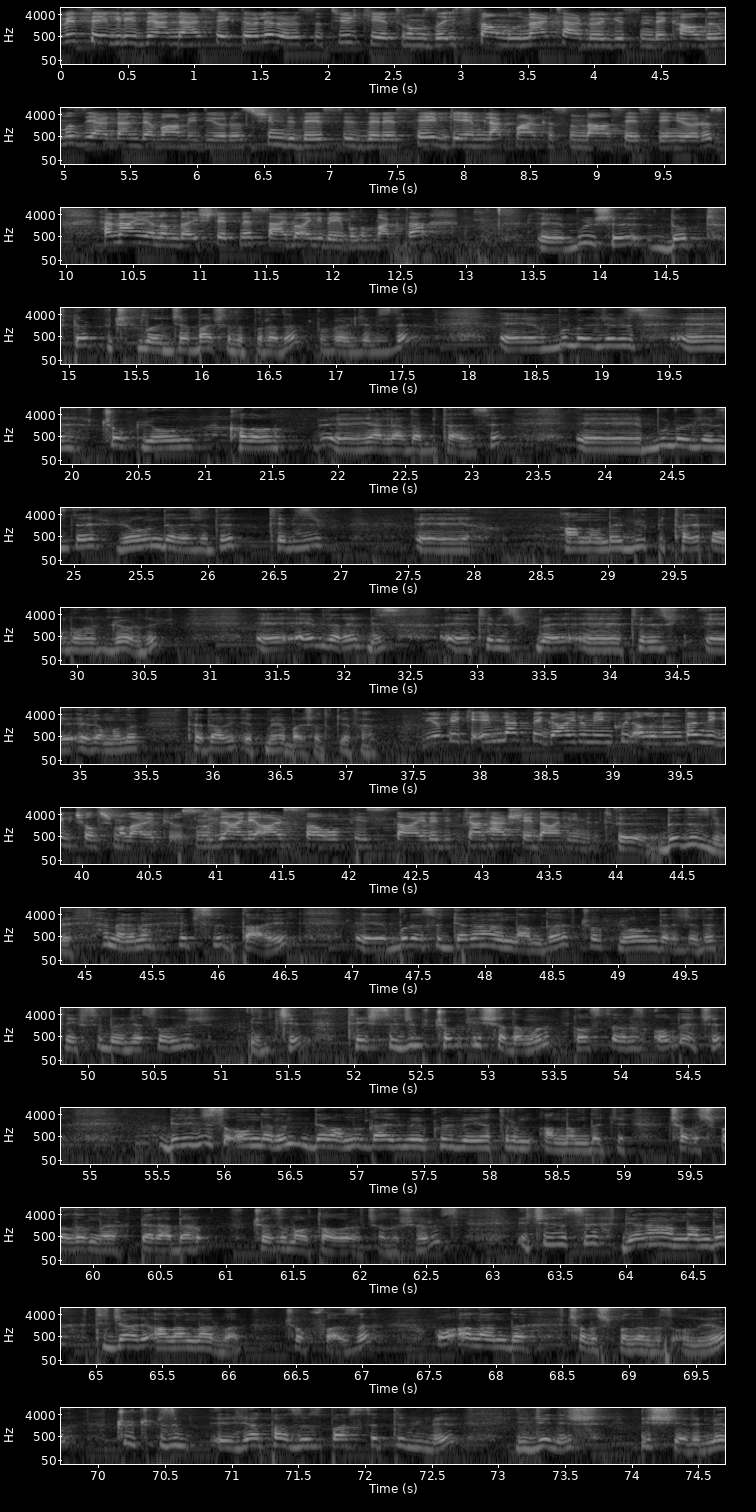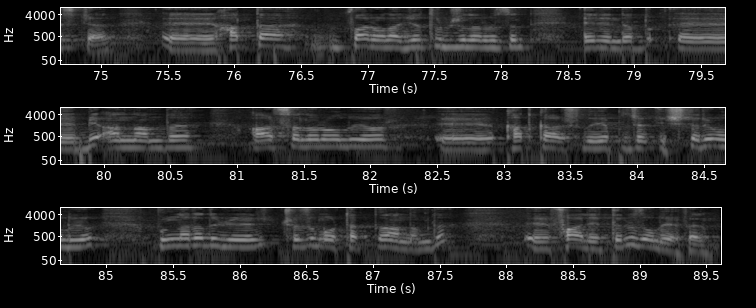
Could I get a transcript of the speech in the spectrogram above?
Evet sevgili izleyenler, sektörler arası Türkiye turumuza İstanbul Merter bölgesinde kaldığımız yerden devam ediyoruz. Şimdi de sizlere Sevgi Emlak markasından sesleniyoruz. Hemen yanımda işletme sahibi Ali Bey bulunmakta. E, bu işe 4 buçuk yıl önce başladık burada, bu bölgemizde. E, bu bölgemiz e, çok yoğun, kalabalık e, yerlerden bir tanesi. E, bu bölgemizde yoğun derecede temizlik e, anlamında büyük bir talep olduğunu gördük. E, evlere biz e, temizlik ve e, temizlik e, elemanı tedarik etmeye başladık efendim. Diyor peki emlak ve gayrimenkul alanında ne gibi çalışmalar yapıyorsunuz? Yani arsa, ofis, daire, dükkan her şey dahil midir? E, dediğiniz gibi hemen hemen hepsi dahil. E, burası genel anlamda çok yoğun derecede tekstil bölgesi olduğu için tekstilci birçok iş adamı dostlarımız olduğu için birincisi onların devamlı gayrimenkul ve yatırım anlamındaki çalışmalarına beraber çözüm ortağı olarak çalışıyoruz. İkincisi genel anlamda ticari alanlar var çok fazla. O alanda çalışmalarımız oluyor. Çünkü bizim e, yelpazemiz bahsettiğim gibi geniş, iş yeri, mesken, e, hatta var olan yatırımcılarımızın elinde e, bir anlamda arsaları oluyor, e, kat karşılığı yapılacak işleri oluyor. Bunlara da yönelik çözüm ortaklığı anlamında e, faaliyetlerimiz oluyor efendim.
